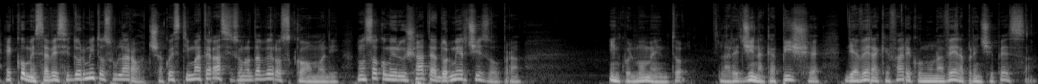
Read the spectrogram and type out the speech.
È come se avessi dormito sulla roccia, questi materassi sono davvero scomodi, non so come riusciate a dormirci sopra. In quel momento la regina capisce di avere a che fare con una vera principessa.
